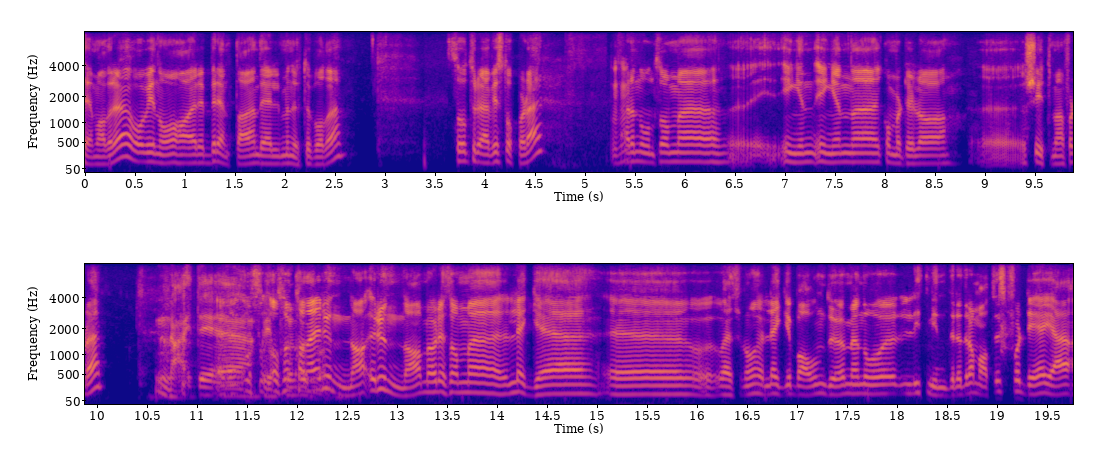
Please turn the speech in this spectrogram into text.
tema, dere, og vi nå har brent av en del minutter på det, så tror jeg vi stopper der. Mm -hmm. Er det noen som uh, ingen, ingen uh, kommer til å uh, skyte meg for det? Nei, det er Og så kan jeg runde, av med å liksom legge hva heter det nå, legge ballen død med noe litt mindre dramatisk. For det jeg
